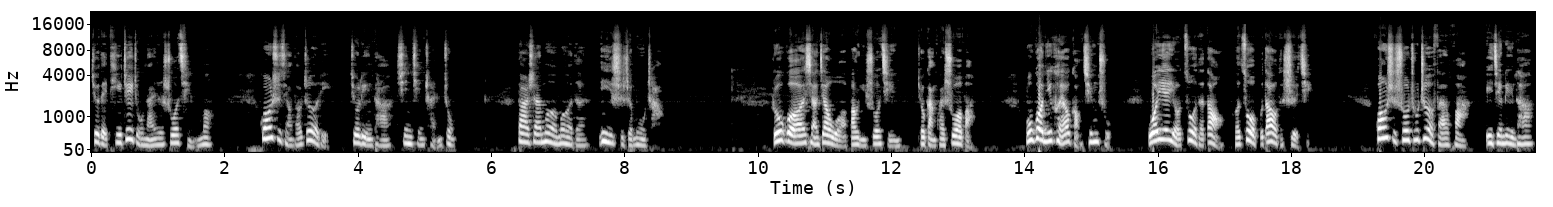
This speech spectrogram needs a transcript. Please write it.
就得替这种男人说情吗？光是想到这里，就令他心情沉重。大山默默地逆视着牧场。如果想叫我帮你说情，就赶快说吧。不过你可要搞清楚，我也有做得到和做不到的事情。光是说出这番话，已经令他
